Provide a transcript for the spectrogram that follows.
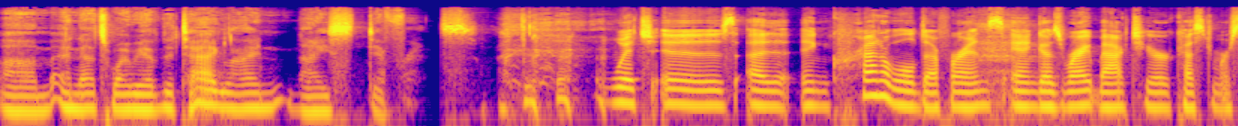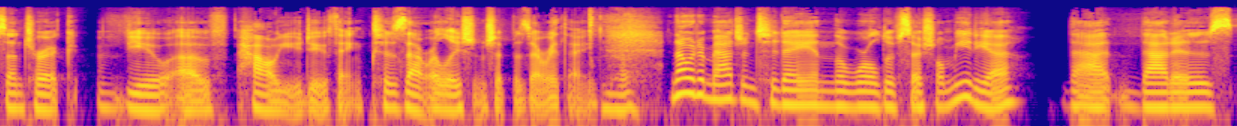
Um, and that's why we have the tagline, nice difference. which is an incredible difference and goes right back to your customer centric view of how you do things because that relationship is everything. Yeah. And I would imagine today in the world of social media that that is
